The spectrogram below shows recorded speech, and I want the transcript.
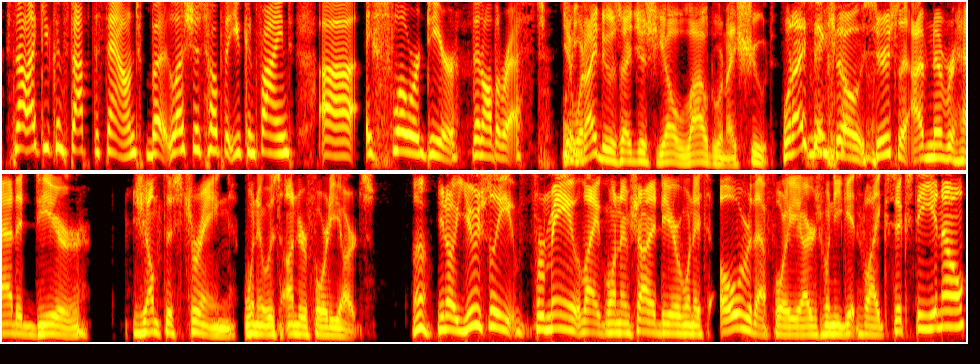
It's not like you can stop the sound, but let's just hope that you can find uh, a slower deer than all the rest. Yeah, what I do is I just yell loud when I shoot. What I think though, seriously, I've never had a deer jump the string when it was under 40 yards. Huh. You know, usually for me, like when I've shot a deer, when it's over that 40 yards, when you get to like 60, you know,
